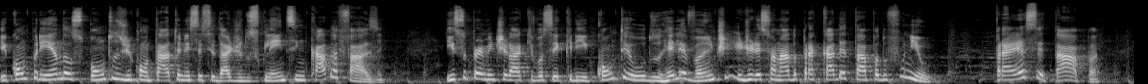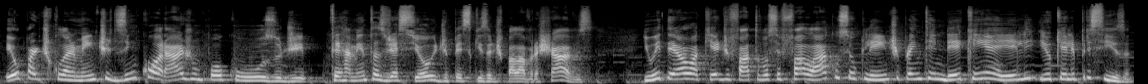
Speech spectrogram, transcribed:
e compreenda os pontos de contato e necessidade dos clientes em cada fase. Isso permitirá que você crie conteúdo relevante e direcionado para cada etapa do funil. Para essa etapa, eu particularmente desencorajo um pouco o uso de ferramentas de SEO e de pesquisa de palavras-chave. E o ideal aqui é de fato você falar com o seu cliente para entender quem é ele e o que ele precisa.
